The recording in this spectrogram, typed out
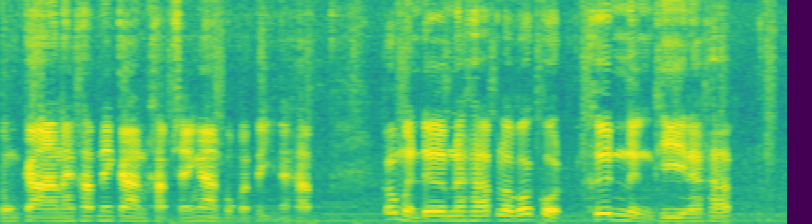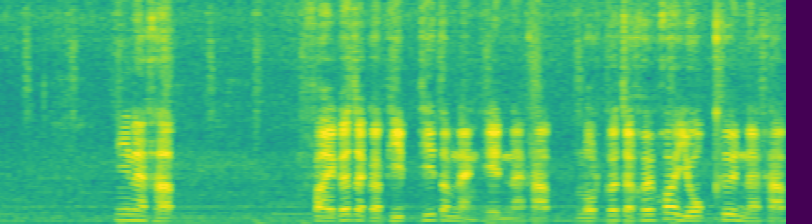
ตรงกลางนะครับ ในการขับใช้งานปกตินะครับ ก็เหมือนเดิมนะครับ เราก็กดขึ้น 1 ทีนะครับ นี่นะครับ ไฟก็จะกระพริบที่ตำแหน่ง N นะครับรถก็จะค่อยๆยกขึ้นนะครับ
